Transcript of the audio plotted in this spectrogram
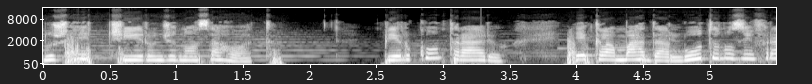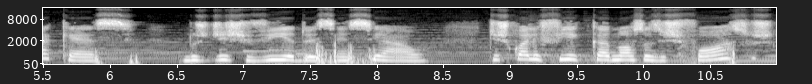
nos retiram de nossa rota. Pelo contrário, reclamar da luta nos enfraquece, nos desvia do essencial, desqualifica nossos esforços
